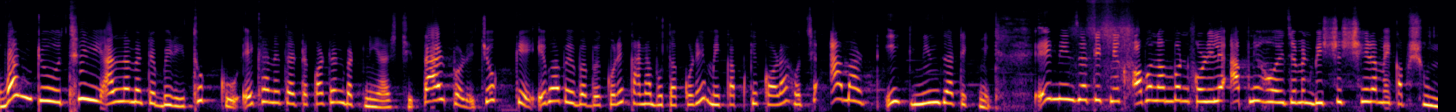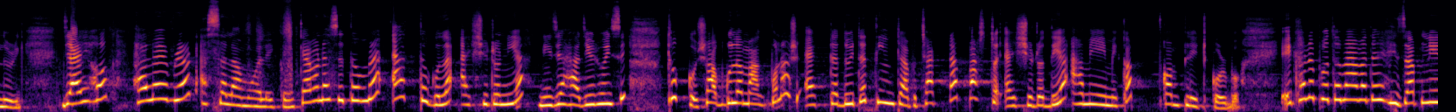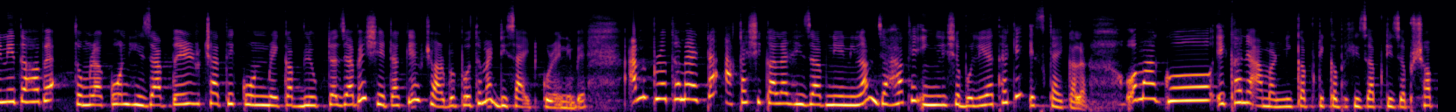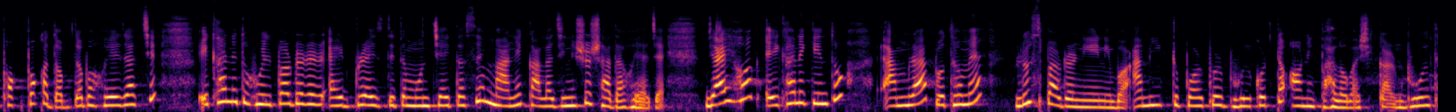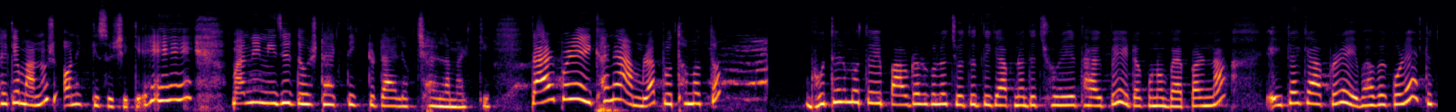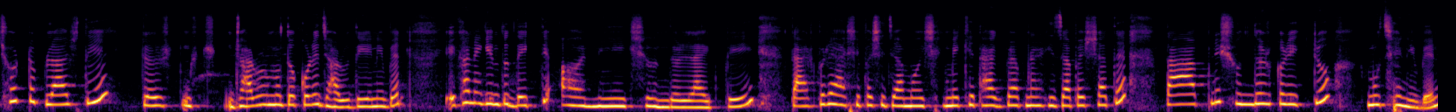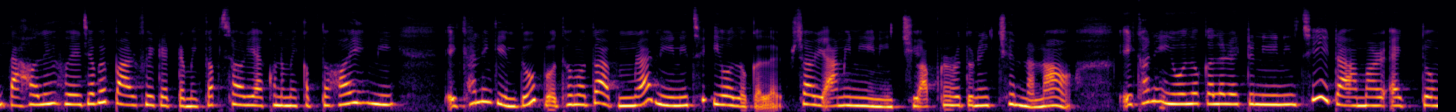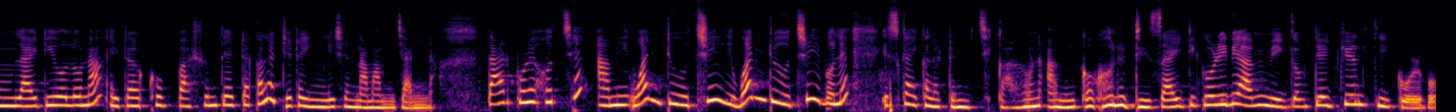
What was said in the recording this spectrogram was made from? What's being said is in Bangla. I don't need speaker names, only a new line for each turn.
ওয়ান টু থ্রি আনলাম একটা বিড়ি, থুক্কু, এখানে তো একটা কটন বাট নিয়ে আসছি। তারপরে চোখকে এভাবে এভাবে করে কানাবোতা করে মেকআপকে করা হচ্ছে আমার এই নিনজা টেকনিক এই নিনজা টেকনিক অবলম্বন করিলে আপনি হয়ে যাবেন বিশ্বের সেরা মেকআপ সুন্দরী। যাই হোক হ্যালো এভরিওয়ান আসসালামু আলাইকুম। কেমন আছো তোমরা? এতগুলো আইশ্যাডো নিয়ে নিজে হাজির হয়েছি থুক্কু, সবগুলো মাখবো না, একটা, দুইটা, তিনটা, চারটা, পাঁচটা আইশ্যাডো দিয়ে আমি এই মেকআপ কমপ্লিট করব। এখানে প্রথমে আমাদের হিজাব নিয়ে নিতে হবে তোমরা কোন হিজাবের সাথে কোন মেকআপ লুকটা যাবে সেটাকে সর্বপ্রথমে ডিসাইড করে নেবে প্রথমে একটা আকাশি কালার হিজাব নিয়ে নিলাম, যাহাকে ইংলিশে বলিয়া থাকে স্কাই কালার ও মা গো, এখানে আমার নিকাপ টিকাপ হিজাব টিজাব সব ফকফকা দবদবা হয়ে যাচ্ছে। এখানে তো হুইল পাউডারের অ্যাড ব্রাইস দিতে মন চাইতেছে মানে কালা জিনিসও সাদা হয়ে যায়। যাই হোক, এইখানে কিন্তু আমরা প্রথমে লুজ পাউডার নিয়ে নিব। আমি একটু পরপর ভুল করতে অনেক ভালোবাসি, কারণ ভুল থেকে মানুষ অনেক কিছু শিখে। মানে নিজের দোষ ঢাকতে একটু ডায়লগ ছাড়লাম আর কি। তারপরে এখানে আমরা প্রথমত ভূতের মতো এই পাউডারগুলো চতুর্দিকে আপনাদের ছড়িয়ে থাকবে, এটা কোনো ব্যাপার না। এইটাকে আপনারা এভাবে করে একটা ছোট্ট ব্রাশ দিয়ে ঝাড়ুর মতো করে ঝাড়ু দিয়ে নেবেন। এখানে কিন্তু দেখতে অনেক সুন্দর লাগবে। তারপরে আশেপাশে যা মেখে থাকবে আপনার হিজাবের সাথে, তা আপনি সুন্দর করে একটু মুছে নেবেন। তাহলেই হয়ে যাবে পারফেক্ট একটা মেকআপ সরি এখনও মেকআপ তো হয়নি। এখানে কিন্তু প্রথমত আমরা নিয়ে নিচ্ছি ইয়েলো কালার। সরি আমি নিয়ে নিচ্ছি, আপনারা তো নিচ্ছেন না না। এখানে ইয়েলো কালার একটা নিয়ে নিচ্ছি, এটা আমার একদম লাইট ইয়েলো না, এটা খুব বাসন্তী একটা কালার, যেটা ইংলিশের নাম আমি জানি না। তারপরে হচ্ছে আমি one two three one two three বলে স্কাই কালারটা নিচ্ছি, কারণ আমি কখনো ডিসাইডই করিনি আমি মেকআপ অ্যাকচুয়াল কী করব।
